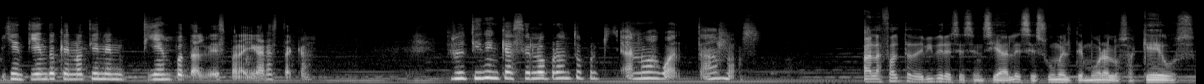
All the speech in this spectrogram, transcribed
y entiendo que no tienen tiempo tal vez para llegar hasta acá. Pero tienen que hacerlo pronto porque ya no aguantamos. A la falta de víveres esenciales se suma el temor a los saqueos.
